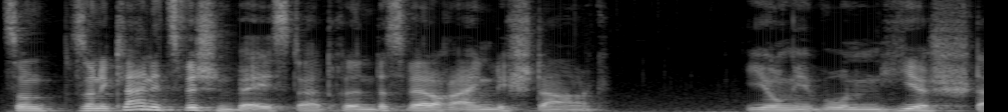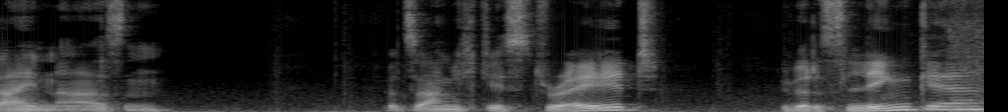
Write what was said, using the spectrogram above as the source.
So, so eine kleine Zwischenbase da drin. Das wäre doch eigentlich stark. Junge, wohnen hier Steinnasen würde sagen, ich gehe straight über das linke.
